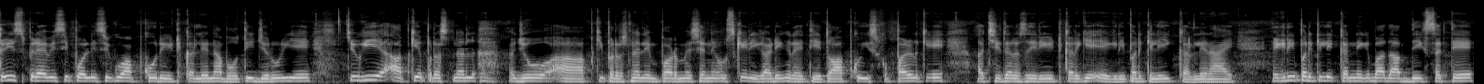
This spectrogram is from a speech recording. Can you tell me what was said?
तो इस प्राइवेसी पॉलिसी को आपको रीड कर लेना बहुत ही ज़रूरी है, क्योंकि ये आपके पर्सनल जो आपकी पर्सनल इंफॉर्मेशन है, उसके रिगार्डिंग रहती है। तो आपको इसको पढ़ के अच्छी तरह से रीड करके एग्री पर क्लिक कर लेना है। एग्री पर क्लिक करने के बाद आप देख सकते हैं,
